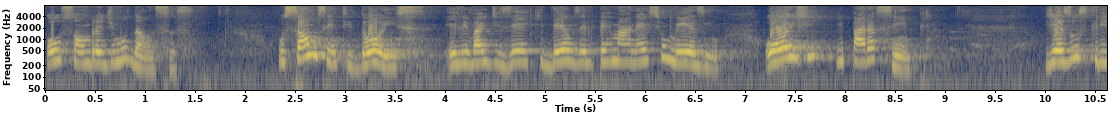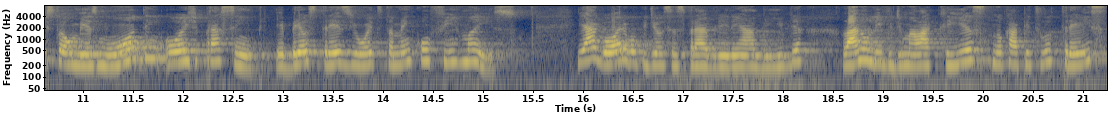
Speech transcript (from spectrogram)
ou sombra de mudanças. O Salmo 102, ele vai dizer que Deus ele permanece o mesmo, hoje e para sempre. Jesus Cristo é o mesmo ontem, hoje e para sempre. Hebreus 13, 8 também confirma isso. E agora eu vou pedir vocês para abrirem a Bíblia, lá no livro de Malaquias, no capítulo 3,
